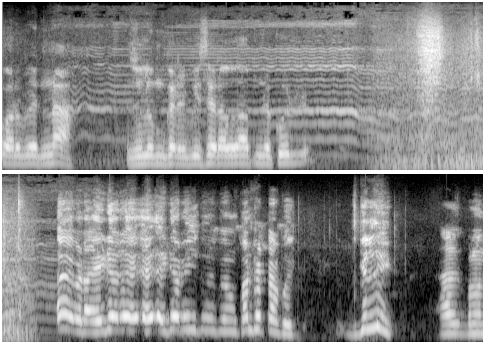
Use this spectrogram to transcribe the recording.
করবেন না। জুলুম করে বিচার আল্লাহ আপনি করবেন। এই বেটা এইটার এইটার এই কন্ট্রাক্টর কই? গিল্লি? আর বলন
